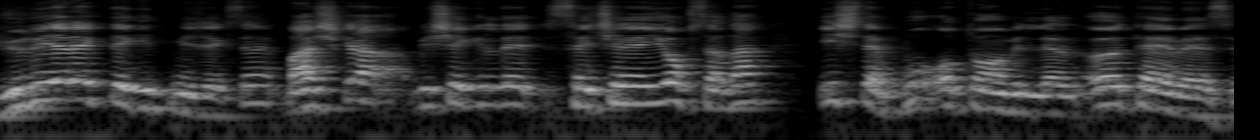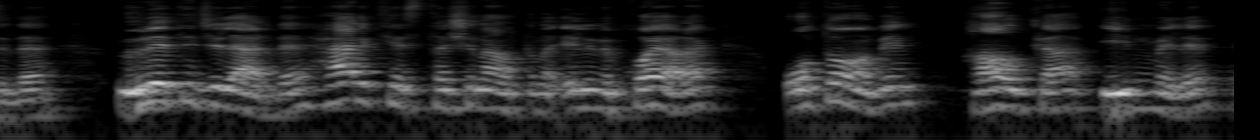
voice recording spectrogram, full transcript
yürüyerek de gitmeyecekse, başka bir şekilde seçeneği yoksa da işte bu otomobillerin ÖTV'si de üreticilerde herkes taşın altına elini koyarak otomobil halka inmeli.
